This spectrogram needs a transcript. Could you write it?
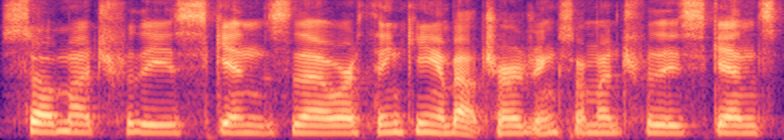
so much for these skins, though, or thinking about charging so much for these skins,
